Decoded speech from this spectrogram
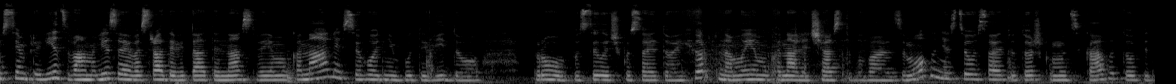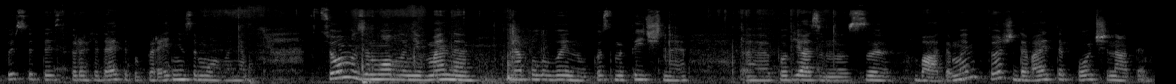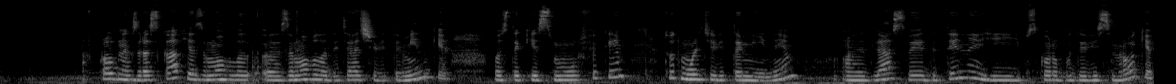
Усім привіт! З вами Ліза. Я вас рада вітати на своєму каналі. Сьогодні буде відео про посилочку сайту iHerb. На моєму каналі часто бувають замовлення з цього сайту, тож кому цікаво, то підписуйтесь, переглядайте попередні замовлення. В цьому замовленні в мене наполовину косметичне е, пов'язано з БАДами. Тож давайте починати. В пробних зразках я замовила, е, замовила дитячі вітамінки. Ось такі смурфики. Тут мультивітаміни е, для своєї дитини, їй скоро буде 8 років.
